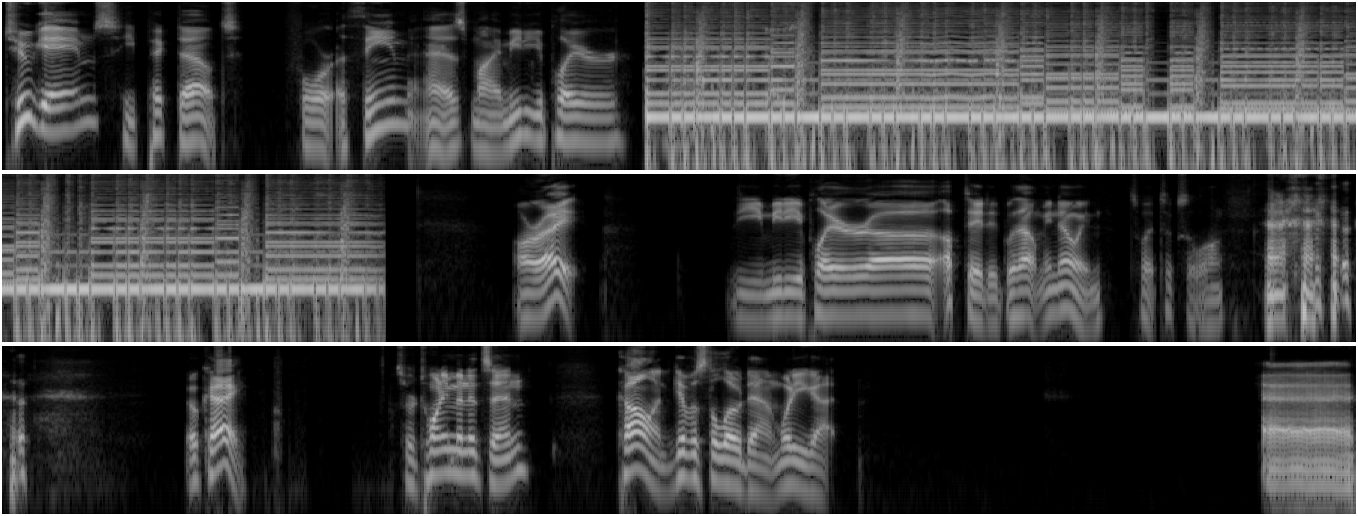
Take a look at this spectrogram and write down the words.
two games he picked out for a theme as my media player. All right. The media player uh, updated without me knowing. That's why it took so long. Okay. So we're 20 minutes in. Colin, give us the lowdown. What do you got? uh,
